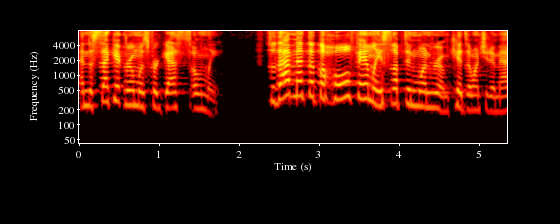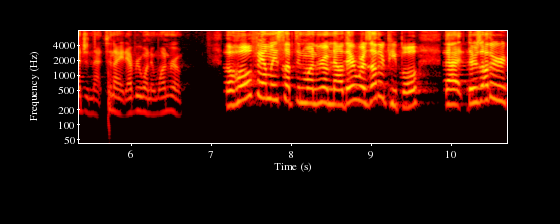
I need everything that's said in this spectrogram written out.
and the second room was for guests only. So that meant that the whole family slept in one room. Kids, I want you to imagine that tonight, everyone in one room. The whole family slept in one room. Now there was other people that there's other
